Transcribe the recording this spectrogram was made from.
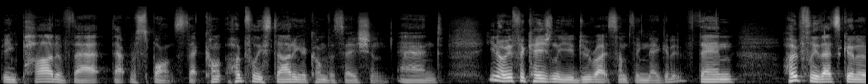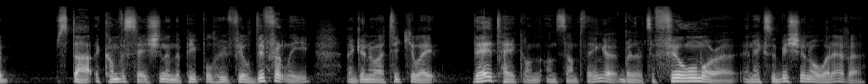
being part of that, that response, that hopefully starting a conversation. And, you know, if occasionally you do write something negative, then hopefully that's going to start a conversation and the people who feel differently are going to articulate their take on, on something, uh, whether it's a film or a, an exhibition or whatever.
